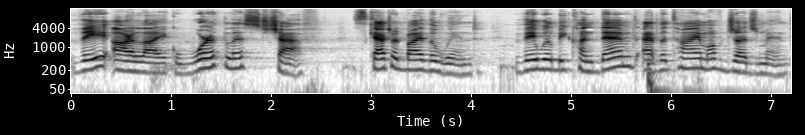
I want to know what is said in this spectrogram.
They are like worthless chaff, scattered by the wind. They will be condemned at the time of judgment.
